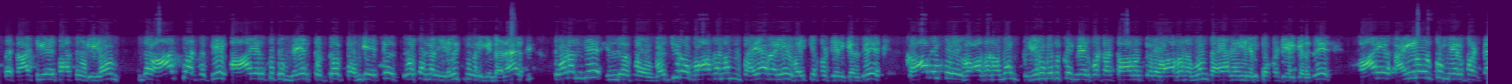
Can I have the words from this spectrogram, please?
இந்த காட்சியை பார்த்து வருகிறோம். இந்த ஆர்ப்பாட்டத்தில் ஆயிரத்துக்கும் மேற்பட்டோர் பங்கேற்று கோஷங்களை எழுப்பி வருகின்றனர். தொடர்ந்து இந்த வஜ்ர வாகனம் தயார் நிலையில் வைக்கப்பட்டிருக்கிறது. காவல்துறை வாகனமும் இருபதுக்கும் மேற்பட்ட காவல்துறை வாகனமும் தயார் நிலையில் இருக்கப்பட்டிருக்கிறது ஆயிரம் ஐநூறுக்கும் மேற்பட்ட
